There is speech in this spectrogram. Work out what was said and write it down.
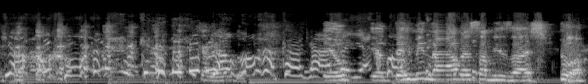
que alguma, que alguma cagada eu, ia eu terminava essa amizade logo.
